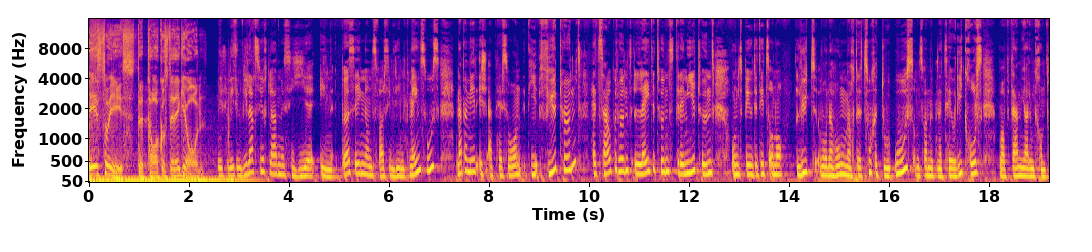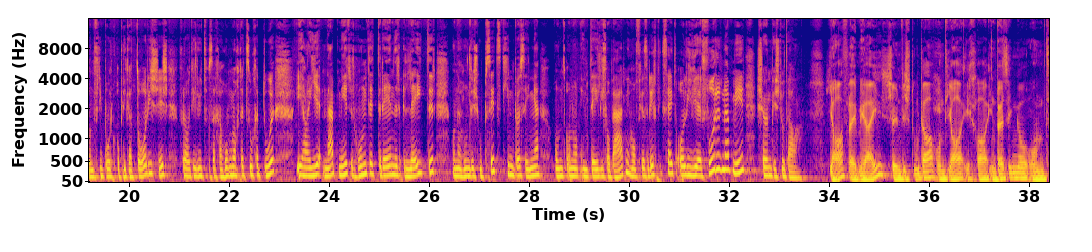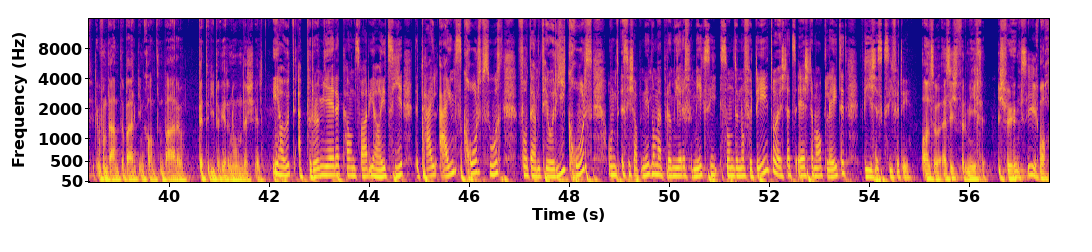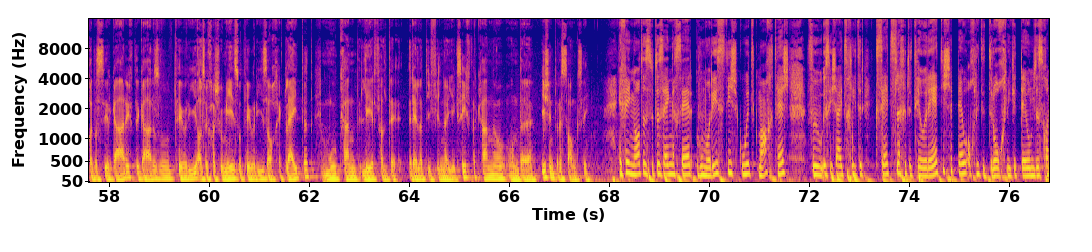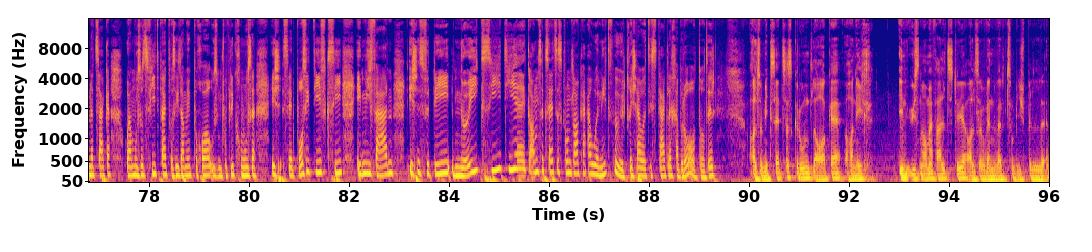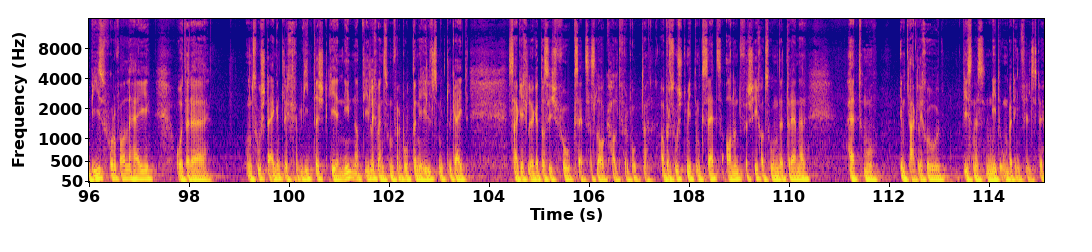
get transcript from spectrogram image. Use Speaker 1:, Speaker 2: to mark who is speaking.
Speaker 1: 1 zu 1, der Talk aus der Region.
Speaker 2: Wir sind nicht in Villachseuch geladen, wir sind hier in Bösingen und zwar sind wir im Gemeinshaus. Neben mir ist eine Person, die führt Hunde, hat selber Hunde, leitet Hunde, trainiert Hunde und bildet jetzt auch noch Leute, die einen Hund möchten, suchen, aus. Und zwar mit einem Theoriekurs, der ab diesem Jahr im Kanton Freiburg obligatorisch ist. Für all die Leute, die sich einen Hund möchten, suchen. Ich habe hier neben mir den Hundetrainer Leiter, der einen Hundeschule besitzt, hier in Bösingen und auch noch in Teile von Bern. Ich hoffe, ich habe es richtig gesagt. Olivier Furrer neben mir. Schön bist du da.
Speaker 3: Ja, freut mich auch. Schön bist du da. Und ja, ich habe in Bösingen und auf dem Dentenberg im Kanton Bern betreiben wir eine Hundeschule.
Speaker 2: Ich habe heute eine Premiere gehabt, und zwar, ich habe jetzt hier den Teil 1 Kurs besucht von dem Theoriekurs und es ist aber nicht nur eine Premiere für mich gewesen, sondern noch für dich. Du hast das erste Mal geleitet. Wie war es für dich?
Speaker 3: Also, es ist für mich schön gewesen. Ich mache das sehr gerne. Ich tue gerne so Theorie. Also, ich habe schon mehr so Theoriesachen geleitet. Man kennt, lernt halt relativ viele neue Gesichter kennen und äh, ist interessant gewesen.
Speaker 2: Ich finde auch, dass du das eigentlich sehr humoristisch gut gemacht hast, weil es ist jetzt ein bisschen der gesetzliche, der theoretische Teil, auch ein bisschen der trockene Teil, um das zu sagen. Und auch das Feedback, das ich da mitbekommen aus dem Publikum raus, ist sehr positiv gewesen. Inwiefern ist es für dich neu gewesen, die ganzen Gesetzesgrundlagen? Auch nicht wirklich, ist auch das tägliche Brot, oder?
Speaker 3: Also mit Gesetzesgrundlagen habe ich in Ausnahmefällen zu tun. Also wenn wir zum Beispiel einen Beisvorfall haben oder äh, und sonst eigentlich weitestgehend nicht. Natürlich, wenn es um verbotene Hilfsmittel geht, sage ich, schaue, das ist von Gesetzeslage halt verboten. Aber sonst mit dem Gesetz an und für sich als Hundetrainer hat man im täglichen Business nicht unbedingt viel zu tun.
